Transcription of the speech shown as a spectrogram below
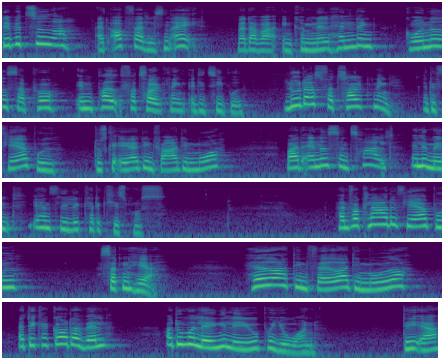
Det betyder, at opfattelsen af, hvad der var en kriminel handling, grundede sig på en bred fortolkning af de 10 bud. Luthers fortolkning af det fjerde bud, du skal ære din far og din mor, var et andet centralt element i hans lille katekismus. Han forklarer det fjerde bud sådan her. Hæder din fader og din moder, at det kan gå dig vel, og du må længe leve på jorden. Det er,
